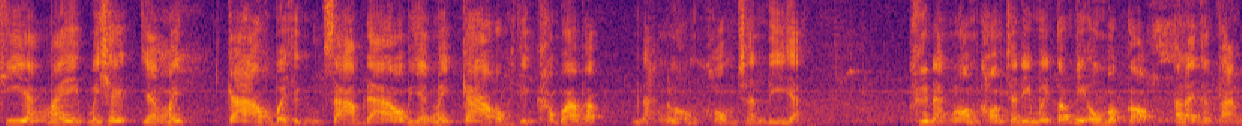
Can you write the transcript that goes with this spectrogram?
ที่ยังไม่ไม่ใช่ยังไม่ก้าวเข้าไปถึง 3 ดาวม่ยังไม่ก้าวเข้าไปถึงคำว่าแบบหนังรอมคอมชั้นดีอะคือหนังรอมคอมชั้นดีมันต้องมีองค์ประกอบอะไรต่าง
